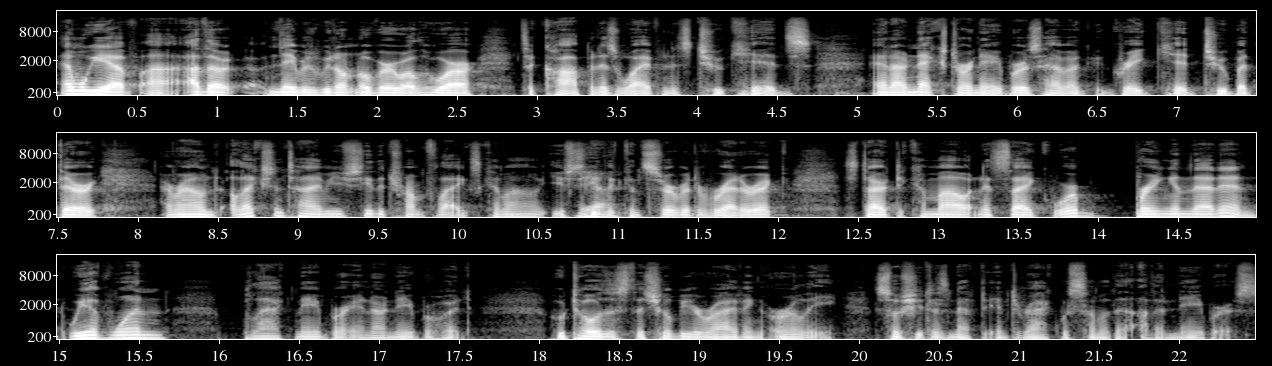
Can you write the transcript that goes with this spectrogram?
And we have uh, other neighbors we don't know very well who are it's a cop and his wife and his two kids. And our next door neighbors have a great kid too. But they're around election time. You see the Trump flags come out. You see Yeah. the conservative rhetoric start to come out, and it's like we're bringing that in. We have one black neighbor in our neighborhood who told us that she'll be arriving early so she doesn't have to interact with some of the other neighbors.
